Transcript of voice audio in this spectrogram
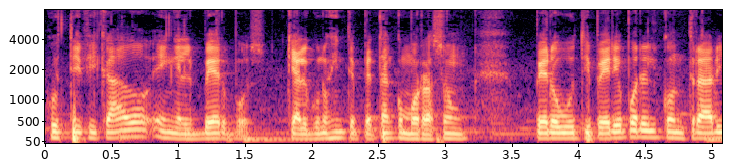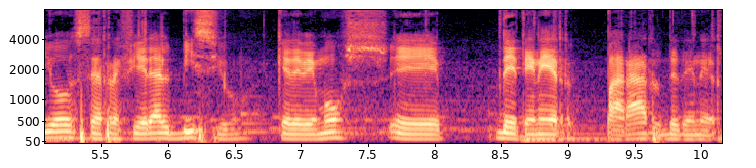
justificado en el verbos, que algunos interpretan como razón, pero butiperio por el contrario se refiere al vicio que debemos eh, detener, parar, detener.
